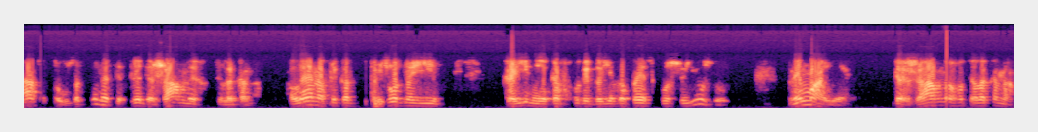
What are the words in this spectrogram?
да, тобто узаконити три державних телеканали. Але, наприклад, жодної країни, яка входить до Європейського Союзу, немає державного телеканалу.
